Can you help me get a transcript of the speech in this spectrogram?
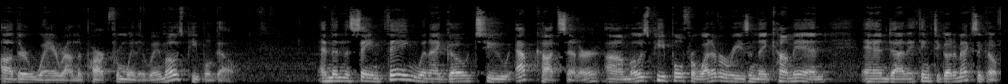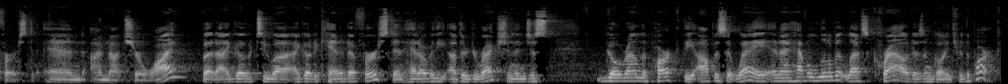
other way around the park from where the way most people go. And then the same thing when I go to Epcot Center. Uh, most people, for whatever reason, they come in and uh, they think to go to Mexico first, and I'm not sure why, but I go to uh, I go to Canada first and head over the other direction and just go around the park the opposite way, and I have a little bit less crowd as I'm going through the park.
